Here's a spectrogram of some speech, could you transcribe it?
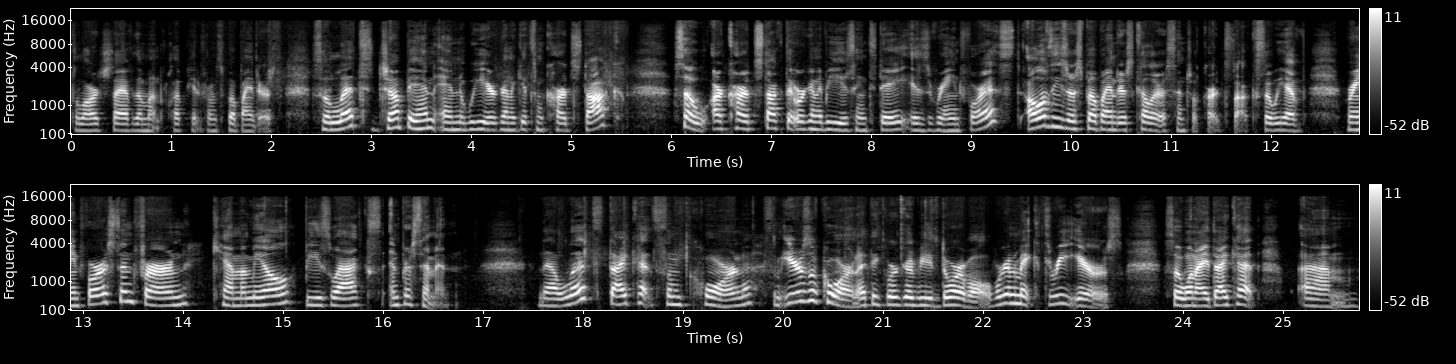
the large die of the month club kit from Spellbinders. So let's jump in and we are going to get some card stock. So our card stock that we're going to be using today is Rainforest. All of these are Spellbinders Color Essential card stock. So we have Rainforest and Fern, Chamomile, Beeswax, and Persimmon. Now let's die cut some corn, some ears of corn. I think we're going to be adorable. We're going to make three ears. So when I die cut um,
